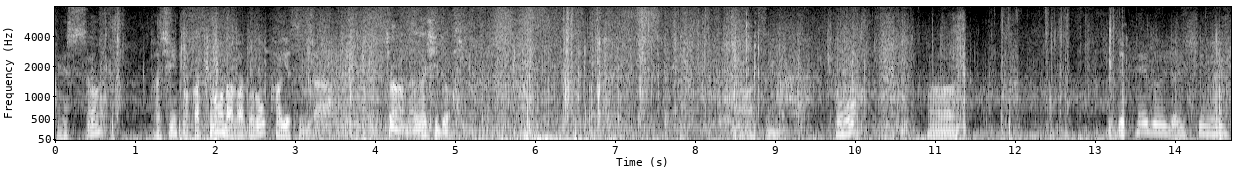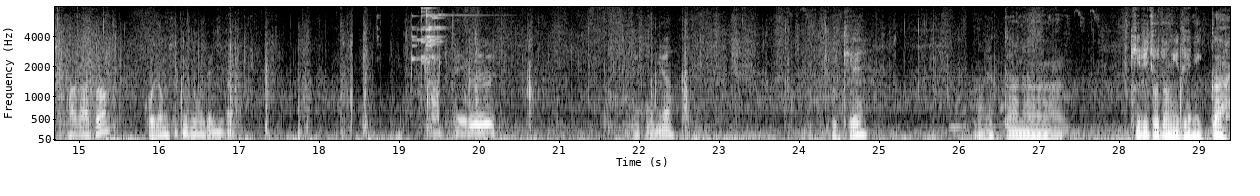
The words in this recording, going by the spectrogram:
됐어. 다시 바깥으로 나가도록 하겠습니다. 자, 나가시죠. 나왔습니다. 또, 아, 이제 팩을 열심히 박아서 고정시켜주면 됩니다. 앞에를 보면 이렇게 아, 일단은 길이 조정이 되니까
